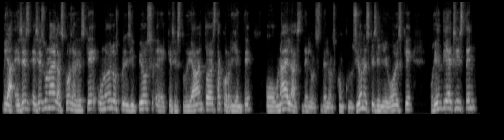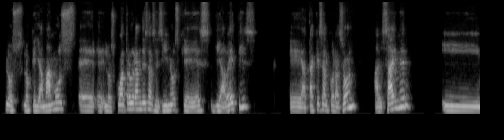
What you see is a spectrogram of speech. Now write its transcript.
Mira, esa es, es, una de las cosas, es que uno de los principios eh, que se estudiaba en toda esta corriente, o una de las, de, los, de las conclusiones que se llegó es que hoy en día existen los, lo que llamamos eh, eh, los cuatro grandes asesinos, que es diabetes, ataques al corazón, Alzheimer y,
